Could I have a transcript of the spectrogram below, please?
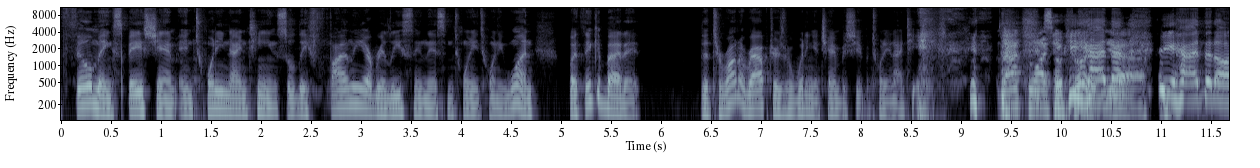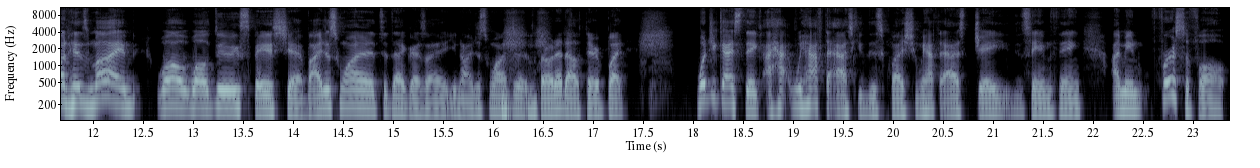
filming Space Jam in 2019. So they finally are releasing this in 2021. But think about it the Toronto Raptors were winning a championship in 2019. That's why so he, he had yeah. that. He had that on his mind while while doing Space Jam. I just wanted to digress. I you know I just wanted to throw that out there. But what do you guys think? I ha- we have to ask you this question. We have to ask Jay the same thing. I mean, first of all,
